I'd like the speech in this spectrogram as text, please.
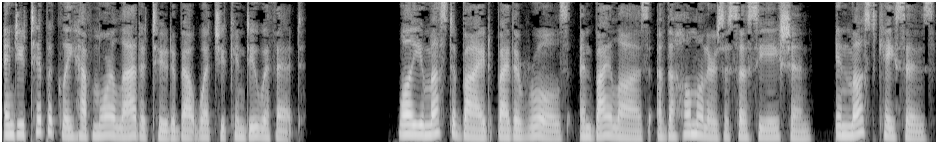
and you typically have more latitude about what you can do with it. While you must abide by the rules and bylaws of the Homeowners Association, in most cases,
